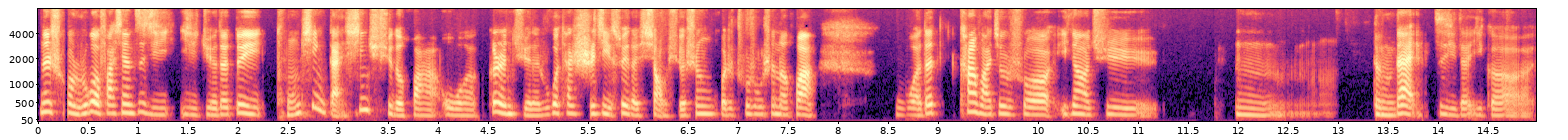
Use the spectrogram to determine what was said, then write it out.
那时候如果发现自己已觉得对同性感兴趣的话，我个人觉得，如果他是十几岁的小学生或者初中生的话，我的看法就是说，一定要去嗯等待自己的一个。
